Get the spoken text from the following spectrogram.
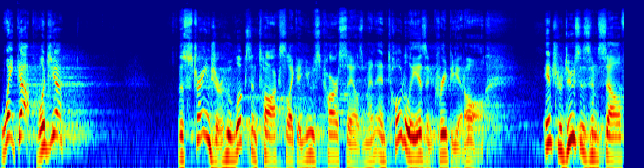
wake up, would you? The stranger, who looks and talks like a used car salesman and totally isn't creepy at all, introduces himself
